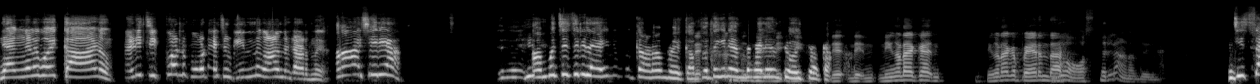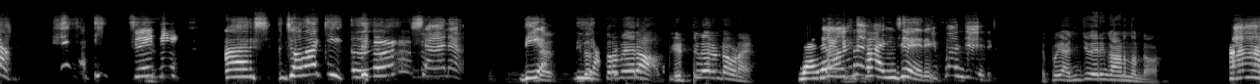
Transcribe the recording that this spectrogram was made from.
ഞങ്ങൾ പോയി കാണും. എടി ചിക്കോണ്ട് ഫോട്ടോ അയച്ചു ഇന്ന് കാണുന്നുണ്ട് അവിടുന്ന്. ആ ശരിയാ. അമ്മച്ചിരി ലൈൻ കാണാൻ പോയേക്കാം. അപ്പത്തേക്കിന് എന്തായാലും ചോദിച്ചോക്കാം. നിങ്ങളുടെയൊക്കെ നിങ്ങളുടെയൊക്കെ പേരെന്താ? ഹോസ്റ്റലിലാണത്. ജിസ. ജോവാക്കി. ഷാന. ദിയ. എത്ര പേരാ? എട്ട് പേരുണ്ടോ അവിടെ? ഞങ്ങൾ ഇപ്പൊ അഞ്ചു പേര്. ഇപ്പൊ അഞ്ചു പേര്. കാണുന്നുണ്ടോ? ആ,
